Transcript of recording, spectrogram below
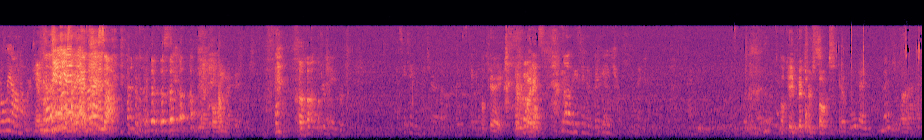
Well, we all know her. And I'm folding my papers. Is he taking a picture of us? Taking a- Okay, everybody. Oh, he's taking a video. Okay, pictures, folks. Yep.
